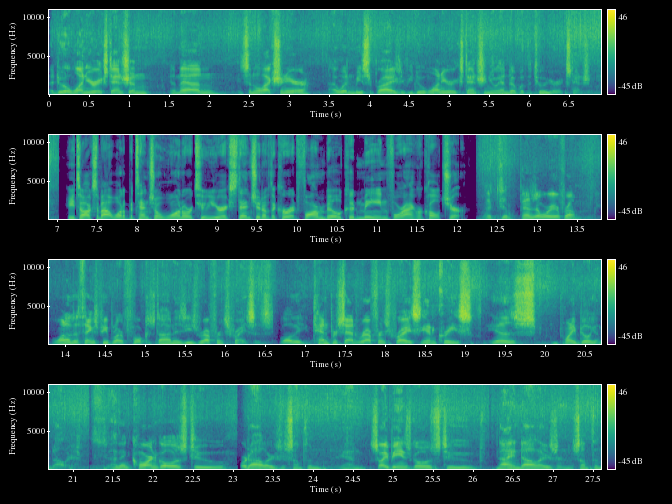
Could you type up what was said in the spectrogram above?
I do a one year extension, and then it's an election year. I wouldn't be surprised if you do a one year extension, you end up with a two year extension. He talks about what a potential one or two year extension of the current farm bill could mean for agriculture. It depends on where you're from. One of the things people are focused on is these reference prices. Well, the 10% reference price increase is $20 billion. I think corn goes to $4 or something, and soybeans goes to $9 and something.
